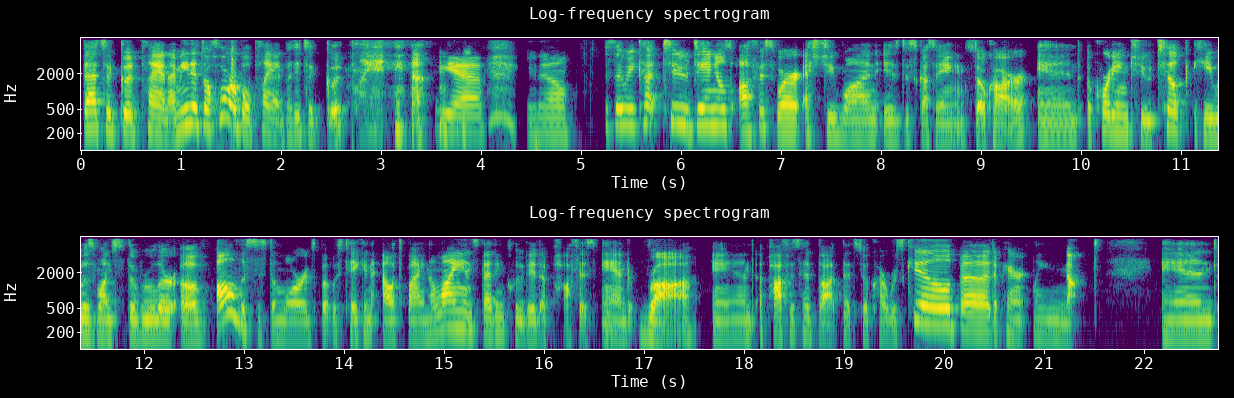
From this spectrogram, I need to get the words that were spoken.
that's a good plan. I mean, it's a horrible plan, but it's a good plan. Yeah. you know. So we cut to Daniel's office where SG1 is discussing Sokar, and according to Teal'c, he was once the ruler of all the System Lords, but was taken out by an alliance that included Apophis and Ra. And Apophis had thought that Sokar was killed, but apparently not. And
